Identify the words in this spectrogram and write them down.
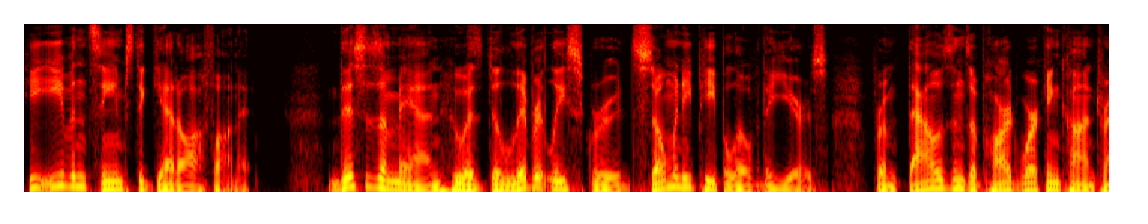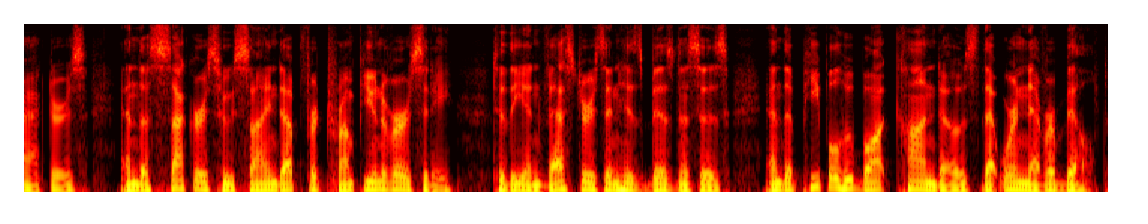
he even seems to get off on it. This is a man who has deliberately screwed so many people over the years, from thousands of hardworking contractors and the suckers who signed up for Trump University to the investors in his businesses and the people who bought condos that were never built.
